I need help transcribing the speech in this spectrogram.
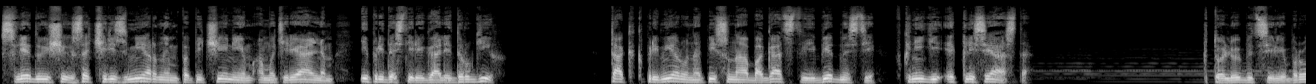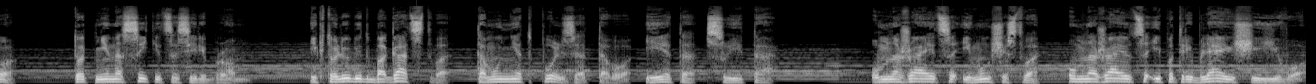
следующих за чрезмерным попечением о материальном, и предостерегали других. Так, к примеру, написано о богатстве и бедности в книге Экклесиаста. «Кто любит серебро, тот не насытится серебром, и кто любит богатство, тому нет пользы от того, и это суета. Умножается имущество, умножаются и потребляющие его.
